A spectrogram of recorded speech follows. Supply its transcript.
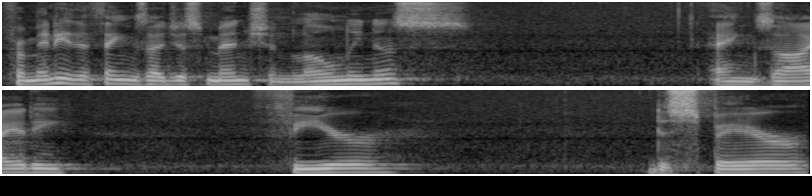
from any of the things I just mentioned loneliness, anxiety, fear, despair,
